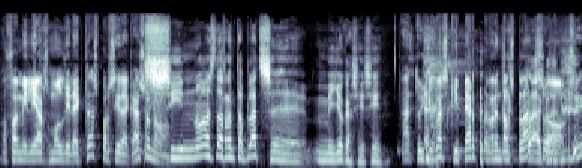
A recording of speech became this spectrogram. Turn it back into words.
o familiars molt directes, per si de cas, o no? Si no has de rentar plats, eh, millor que sí, sí. Ah, tu jugues qui perd renta els plats clar, o... clar. Sí?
